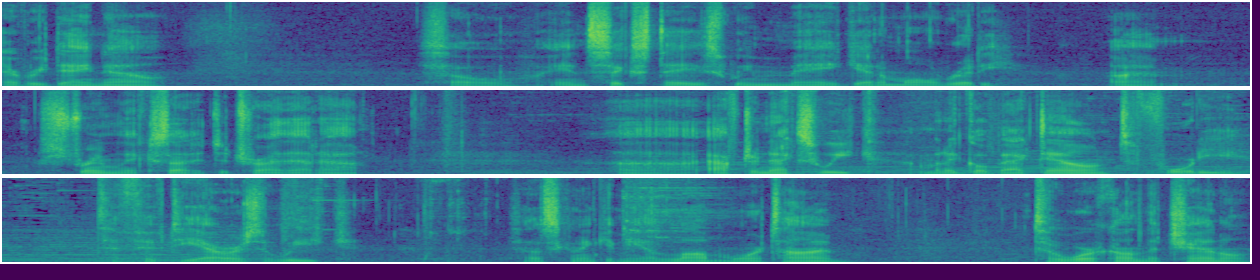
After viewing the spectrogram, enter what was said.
every day now. So, in six days, we may get them all ready. I'm extremely excited to try that out. Uh, after next week, I'm going to go back down to 40 to 50 hours a week. So that's going to give me a lot more time to work on the channel.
